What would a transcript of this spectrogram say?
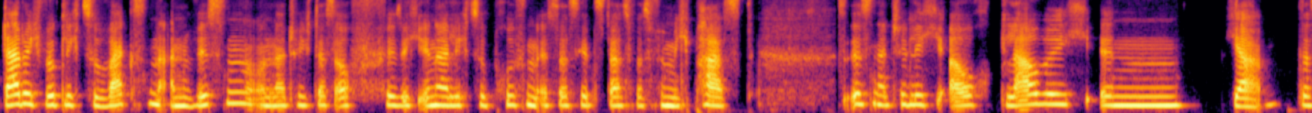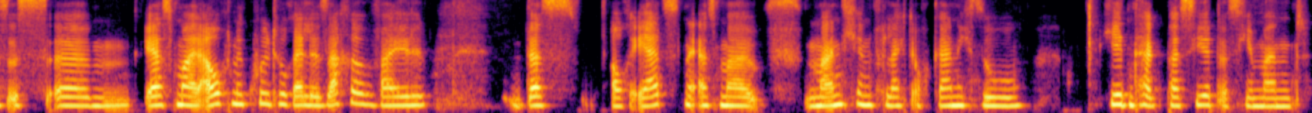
dadurch wirklich zu wachsen an Wissen und natürlich das auch für sich innerlich zu prüfen, ist das jetzt das, was für mich passt. Es ist natürlich auch, glaube ich, in ja, das ist ähm, erstmal auch eine kulturelle Sache, weil das auch Ärzten erstmal manchen vielleicht auch gar nicht so jeden Tag passiert, dass jemand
